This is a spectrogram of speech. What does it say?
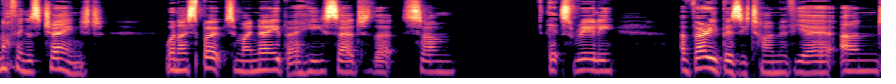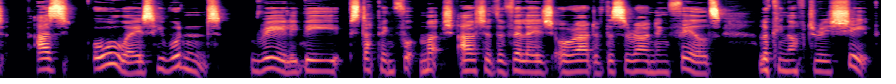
nothing has changed. When I spoke to my neighbour, he said that um, it's really a very busy time of year, and as always, he wouldn't really be stepping foot much out of the village or out of the surrounding fields looking after his sheep.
